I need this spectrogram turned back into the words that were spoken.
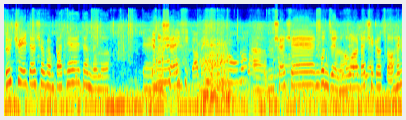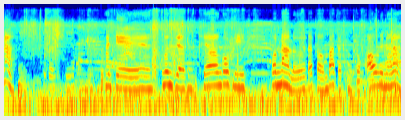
tôi chơi cho chơi phàm phá thế cho nữa nữa cho nên sẽ cho à sẽ sẽ gì là họ đã chỉ cho tỏ hết nè. Mà chị ngon gì thì có khi con nào lỡ đã tỏ ba cho không tổ cao lên nữa nè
